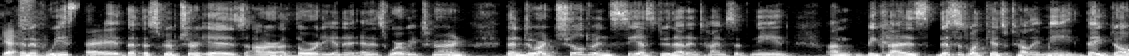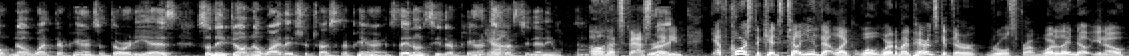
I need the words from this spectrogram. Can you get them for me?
Yes. and if we say that the scripture is our authority and, it, and it's where we turn then do our children see us do that in times of need um, because this is what kids are telling me they don't know what their parents authority is so they don't know why they should trust their parents they don't see their parents Yeah. trusting anyone Oh, that's fascinating. Yeah, of course, the kids tell you that, like, well, where do my parents get their rules from? What do they know? You know,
